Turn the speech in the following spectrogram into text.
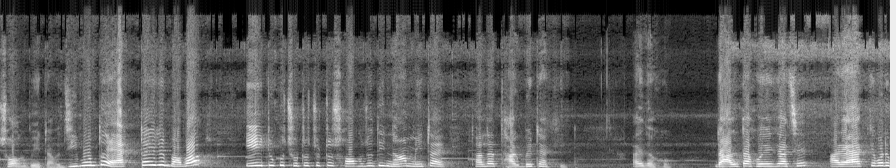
শখ মেটাও। জীবন তো একটাই রে বাবা। এইটুকু ছোট ছোট শখ যদি না মেটায়, তাহলে আর থাকবেটা কি? এই দেখো, ডালটা হয়ে গেছে, আর একেবারে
